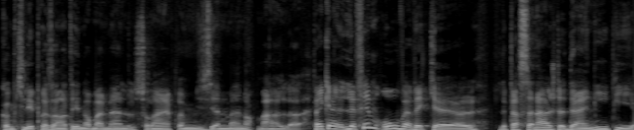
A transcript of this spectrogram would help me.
comme qu'il est présenté normalement sur un premier visionnement normal. Fait que le film ouvre avec le personnage de Danny puis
